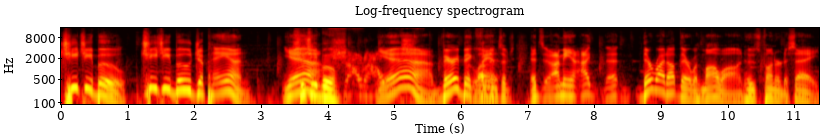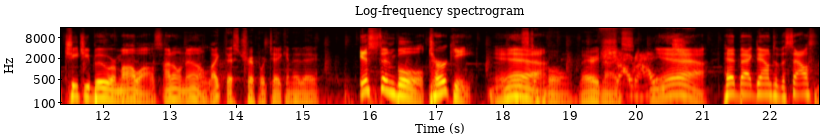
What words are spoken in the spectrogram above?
Chichibu. Chichibu, Japan. Yeah. Chichibu. Yeah, very big fans it. of it's. I mean, I that, they're right up there with Mahwah and who's funner to say, Chichibu or Mahwah. I don't I know. like this trip we're taking today. Istanbul, Turkey. Yeah, Istanbul. Very nice. yeah. Head back down to the south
